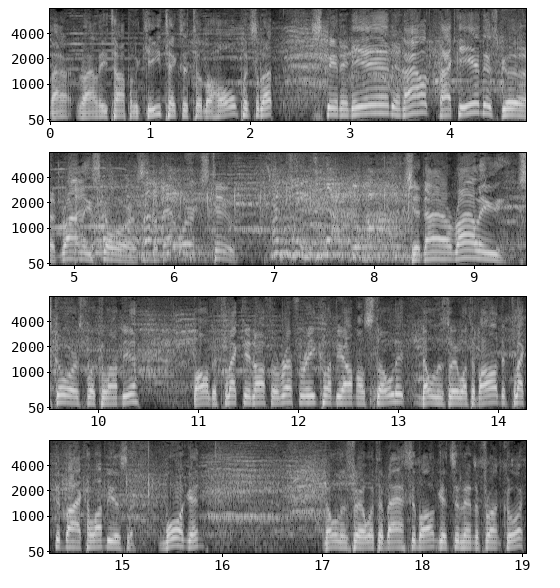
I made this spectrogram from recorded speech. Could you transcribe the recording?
Riley top of the key, takes it to the hole, puts it up, spinning in and out, back in. It's good. Riley scores. But that works too. Shania Riley scores for Columbia. Ball deflected off the referee. Columbia almost stole it. Nolensville with the ball, deflected by Columbia's Morgan. Nolensville with the basketball, gets it in the front court.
